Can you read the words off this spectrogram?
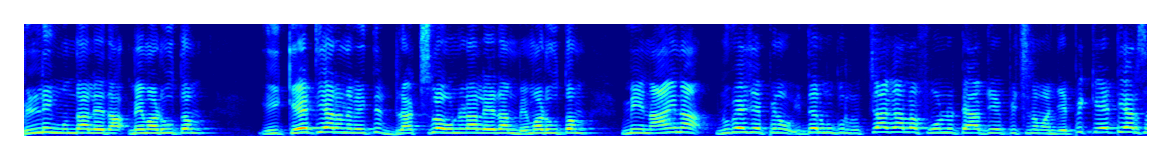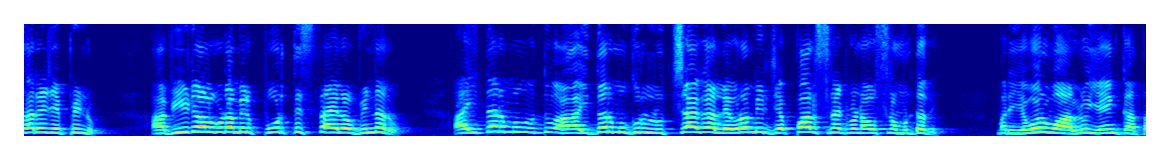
బిల్డింగ్ ఉందా లేదా మేము అడుగుతాం. ఈ కేటీఆర్ అనే వ్యక్తి డ్రగ్స్లో ఉండడా లేదా అని మేము అడుగుతాం. మీ నాయన నువ్వే చెప్పినావు. ఇద్దరు ముగ్గురు ఉత్సాగాల ఫోన్లు ట్యాప్ చేయించినామని చెప్పి కేటీఆర్ సారే చెప్పిండు. ఆ వీడియోలు కూడా మీరు పూర్తి స్థాయిలో విన్నారు. ఆ ఇద్దరు ముగ్గురు ఆ ఇద్దరు ముగ్గురు లుచ్చాగాళ్ళు ఎవరో మీరు చెప్పాల్సినటువంటి అవసరం ఉంటుంది. మరి ఎవరు వాళ్ళు? ఏం కథ?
